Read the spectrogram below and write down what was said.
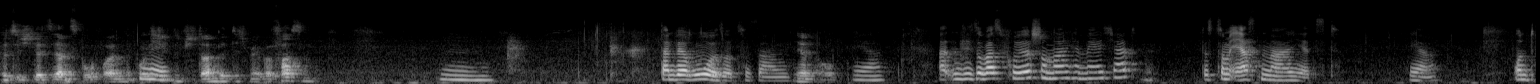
Hört sich jetzt ganz doof an, wo Nee. ich mich damit nicht mehr befassen. Mhm. Dann wäre Ruhe sozusagen. Genau. Ja. Hatten Sie sowas früher schon mal, Herr Melchert? Das zum ersten Mal jetzt. Ja. Und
